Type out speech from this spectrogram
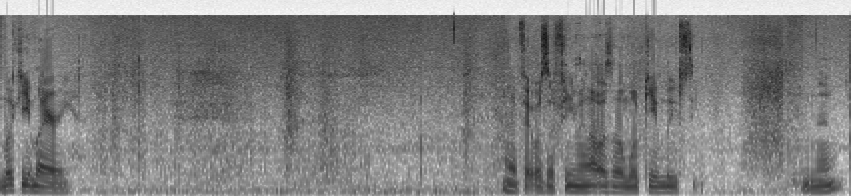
Looky Larry. And if it was a female, it was a Looky Lucy. Nope.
